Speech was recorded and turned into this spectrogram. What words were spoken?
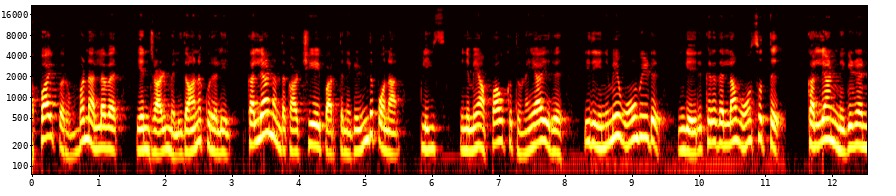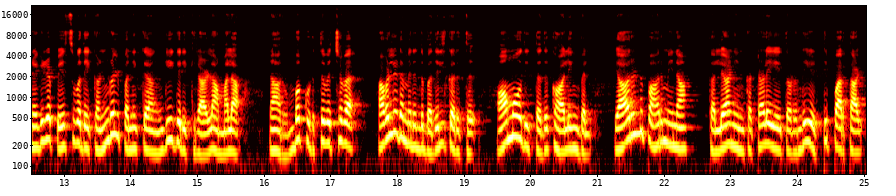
அப்பா இப்ப ரொம்ப நல்லவர் என்றாள் மெலிதான குரலில். கல்யாண் அந்த காட்சியை பார்த்து நெகிழ்ந்து போனான். ப்ளீஸ் இனிமே அப்பாவுக்கு துணையாயிரு. இது இனிமே உன் வீடு. இங்கே இருக்கிறதெல்லாம் உன் சொத்து. கல்யாண் நெகிழ நெகிழ பேசுவதை கண்கள் பணிக்க அங்கீகரிக்கிறாள் அமலா. நான் ரொம்ப கொடுத்து வச்சவ. அவளிடமிருந்து பதில் கருத்து. ஆமோதித்தது காலிங் பெல். யாருன்னு பார்மீனா கல்யாணின் கட்டளையை தொடர்ந்து எட்டி பார்த்தாள்.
